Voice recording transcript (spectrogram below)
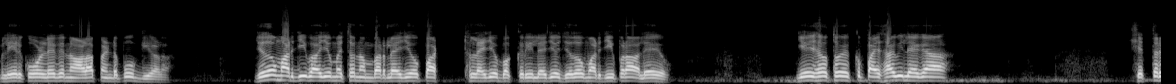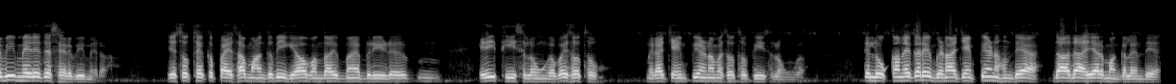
ਮਲੇਰਕੋਟਲੇ ਦੇ ਨਾਲ ਆ ਪਿੰਡ ਭੋਗੀ ਵਾਲਾ। ਜਦੋਂ ਮਰਜ਼ੀ ਬਾਜੋ ਮੈਥੋਂ ਨੰਬਰ ਲੈ ਜਿਓ, ਪੱਠ ਲੈ ਜਿਓ, ਬੱਕਰੀ ਲੈ ਜਿਓ, ਜਦੋਂ ਮਰਜ਼ੀ ਭਰਾ ਲਿਆਓ ਜੇ ਉੱਥੋਂ ਇੱਕ ਪੈਸਾ ਵੀ ਲੈ ਗਿਆ, ਛਿੱਤਰ ਵੀ ਮੇਰੇ ਤੇ ਸਿਰ ਵੀ ਮੇਰਾ। ਜੇ ਉੱਥੇ ਇੱਕ ਪੈਸਾ ਮੰਗ ਵੀ ਗਿਆ, ਉਹ ਬੰਦਾ ਮੈਂ ਬਰੀਡ ਇਹਦੀ ਫੀਸ ਲਵਾਂਗਾ ਬਈ ਉੱਥੋਂ। ਮੇਰਾ ਚੈਂਪੀਅਨ ਆ, ਮੈਂ ਉੱਥੋਂ ਫੀਸ ਲਵਾਂਗਾ ਤੇ ਲੋਕਾਂ ਦੇ ਘਰੇ ਬਿਨਾ ਚੈਂਪੀਅਨ ਹੁੰਦੇ ਆ 10 ਹਜ਼ਾਰ ਮੰਗ ਲੈਂਦੇ ਆ।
